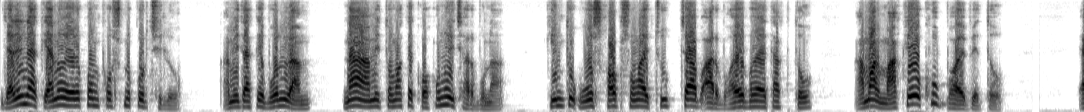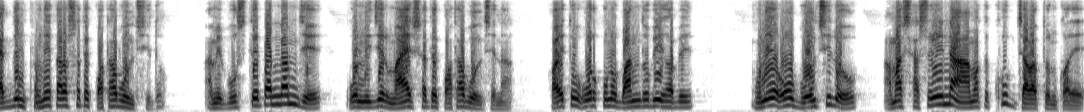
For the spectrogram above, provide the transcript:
জানি না কেন এরকম প্রশ্ন করছিল। আমি তাকে বললাম, না, আমি তোমাকে কখনোই ছাড়বো না। কিন্তু ও সব সময় চুপচাপ আর ভয়ে ভয়ে থাকতো। আমার মাকেও খুব ভয় পেত। একদিন ফোনে কারোর সাথে কথা বলছিল। আমি বুঝতে পারলাম যে ও নিজের মায়ের সাথে কথা বলছে না। হয়তো ওর কোনো বান্ধবী হবে। ফোনে ও বলছিল, আমার শাশুড়ি না আমাকে খুব জ্বালাতন করে।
